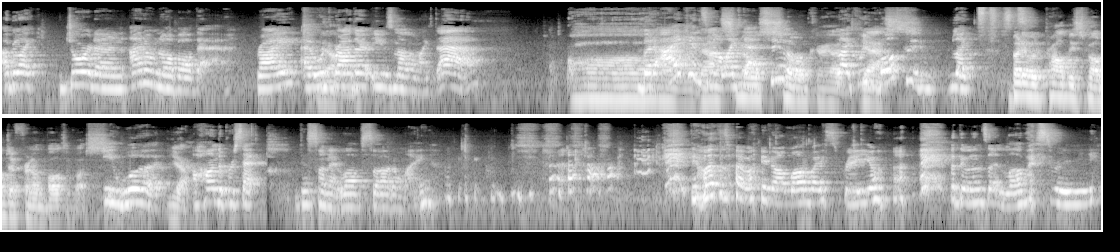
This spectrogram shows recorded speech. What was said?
I'll be like, Jordan, I don't know about that, right? I would Yeah. rather you smell like that. Oh. But I can smell like that too. So. Like we yes. both could like. But it would probably smell different on both of us. It would. Yeah. A hundred percent. This one I love, so I don't mind. the ones I might not love, I spray you. but the ones I love, I spray me.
